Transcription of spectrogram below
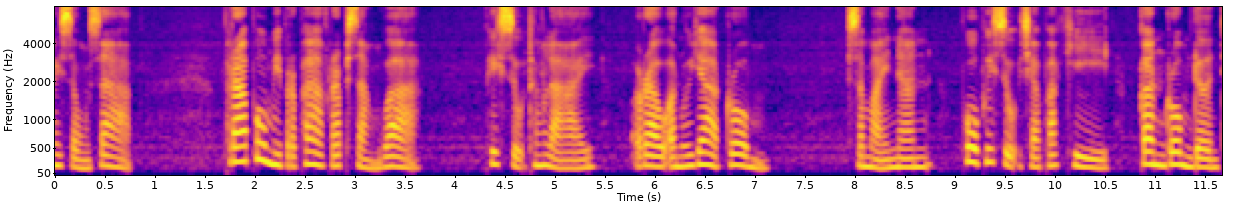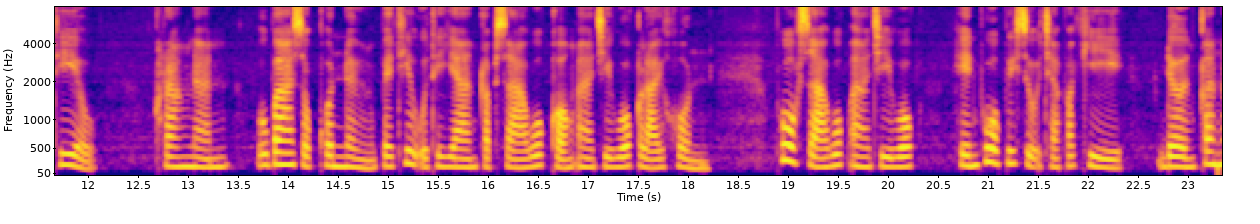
ให้ทรงทราบพพระผู้มีพระภาครับสั่งว่า ภิกษุทั้งหลาย เราอนุญาตร่ม สมัยนั้น ผู้ภิกษุชาวพักคีกั้นร่มเดินเที่ยว ครั้งนั้น อุบาสกคนหนึ่งไปเที่ยวอุทยานกับสาวกของอาชีวกหลายคน พวกสาวกอาชีวก เห็นพวกภิกษุชาพคี เดินกั้น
